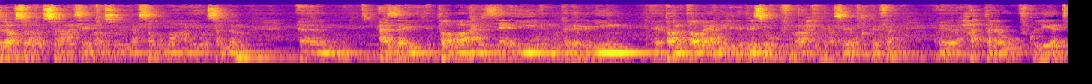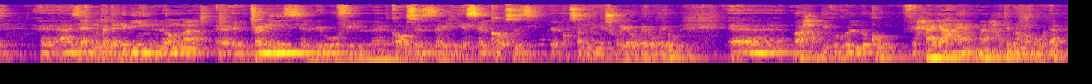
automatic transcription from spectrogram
الله والصلاة والسلام على سيدنا رسول الله صلى الله عليه وسلم. أعزائي الطلبة أعزائي المتدربين. أه، طبعا الطلبة يعني اللي بيدرسوا في مراحل دراسية مختلفة أه، حتى لو في كليات. أه، أعزائي المتدربين اللي هم ال trainees اللي بيبقوا في الكورسز زي ال ESL courses كورسات ال English وغيره وغيره وغيره. برحب بيكم كلكم في حاجة عامة هتبقى موجودة.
